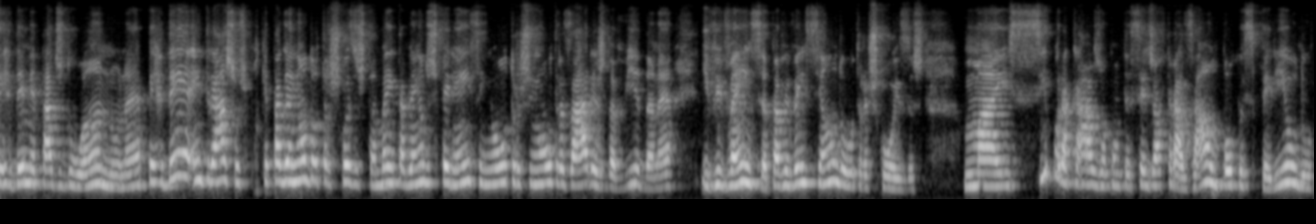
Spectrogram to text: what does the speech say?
perder metade do ano, né? Perder entre aspas, porque está ganhando outras coisas também, está ganhando experiência em outros em outras áreas da vida, né? E vivência, está vivenciando outras coisas. Mas se por acaso acontecer de atrasar um pouco esse período,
